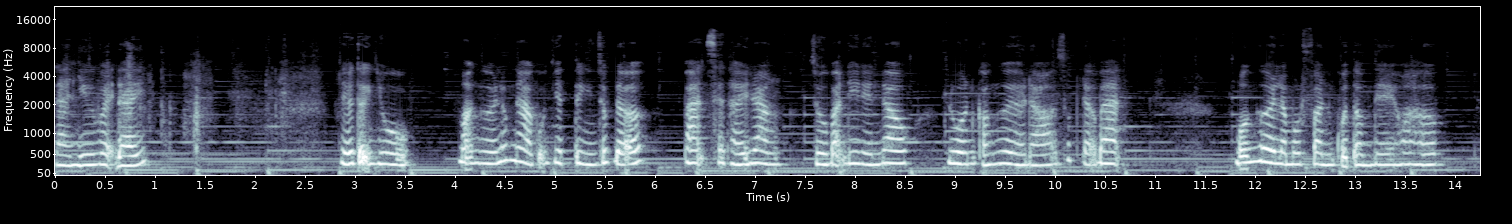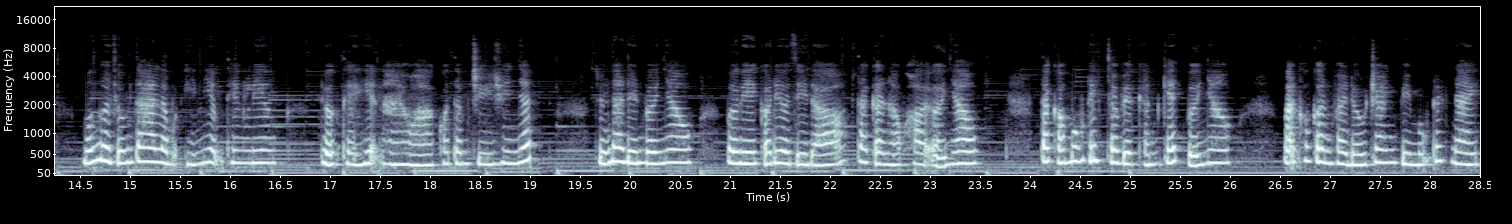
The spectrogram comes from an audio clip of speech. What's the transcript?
là như vậy đấy. Nếu tự nhủ, mọi người lúc nào cũng nhiệt tình giúp đỡ, bạn sẽ thấy rằng dù bạn đi đến đâu, luôn có người ở đó giúp đỡ bạn. Mỗi người là một phần của tổng thể hòa hợp. Mỗi người chúng ta là một ý niệm thiêng liêng, được thể hiện hài hòa qua tâm trí duy nhất. Chúng ta đến với nhau bởi vì có điều gì đó ta cần học hỏi ở nhau ta có mục đích cho việc gắn kết với nhau. Bạn không cần phải đấu tranh vì mục đích này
